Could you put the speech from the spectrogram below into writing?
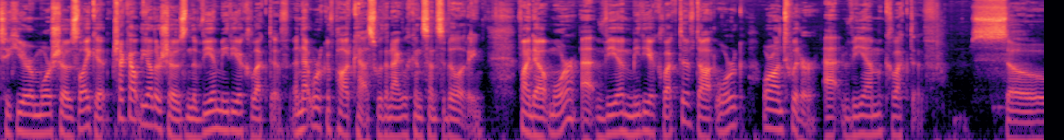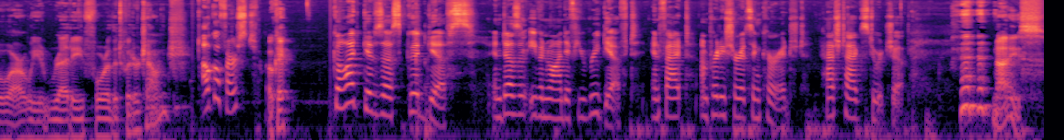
To hear more shows like it, check out the other shows in the Via Media Collective, a network of podcasts with an Anglican sensibility. Find out more at viamediacollective.org or on Twitter at vmcollective. So, are we ready for the Twitter challenge? I'll go first. Okay. God gives us good gifts and doesn't even mind if you regift. In fact, I'm pretty sure it's encouraged. Hashtag stewardship. Nice.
